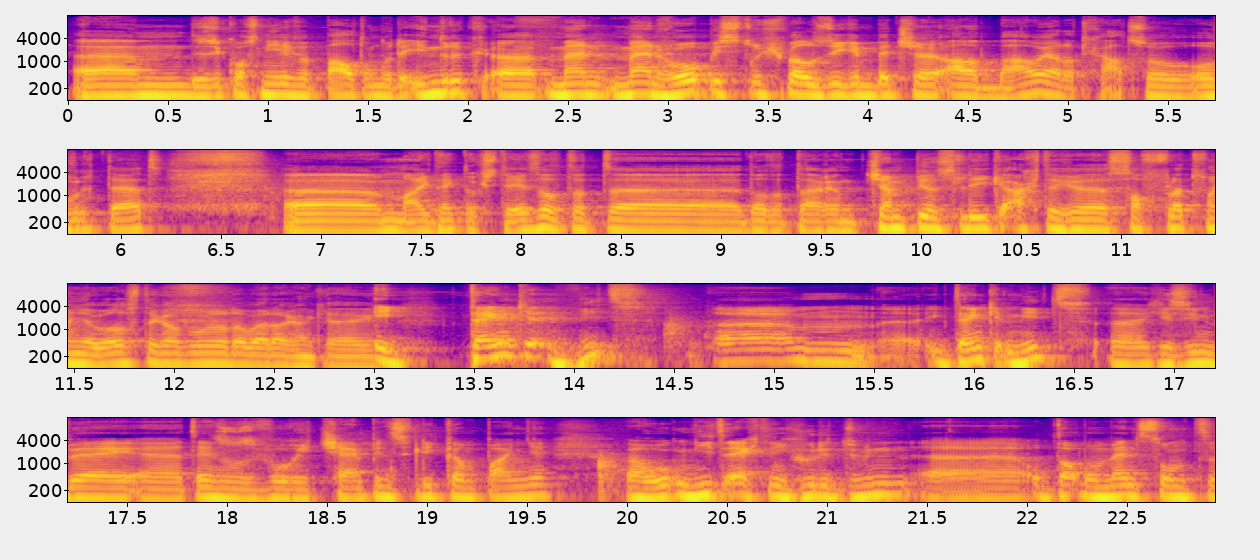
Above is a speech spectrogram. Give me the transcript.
Ehm, dus ik was niet even bepaald onder de indruk. Eh, mijn, mijn hoop is terug wel zich een beetje aan het bouwen. Ja, dat gaat zo over tijd. Ehm, maar ik denk nog steeds dat het, eh, dat het daar een Champions League-achtige saflet van je welste gaat worden dat wij daar gaan krijgen. Ik denk het niet. Ehm, ik denk het niet. Eh, gezien wij eh, tijdens onze vorige Champions League-campagne, waar we ook niet echt een goede doen. eh, op dat moment stond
